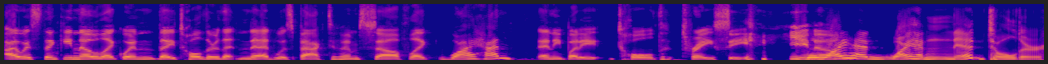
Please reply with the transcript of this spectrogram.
I was thinking though, like when they told her that Ned was back to himself, like why hadn't anybody told Tracy? you well, know, why hadn't Why hadn't Ned told her?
